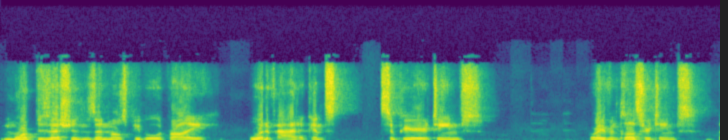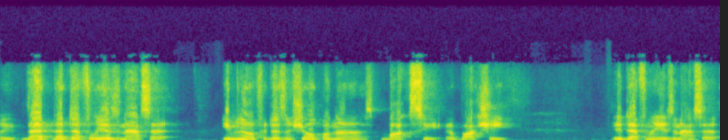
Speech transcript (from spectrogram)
more possessions than most people would probably would have had against superior teams or even closer teams. Like that that definitely is an asset, even though if it doesn't show up on the box sheet a box sheet, it definitely is an asset.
